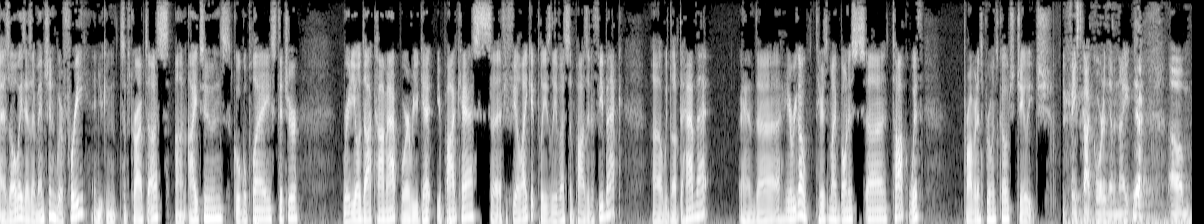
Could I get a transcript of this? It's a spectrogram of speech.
As always, as I mentioned, we're free, and you can subscribe to us on iTunes, Google Play, Stitcher, radio.com app, wherever you get your podcasts. Uh, if you feel like it, please leave us some positive feedback. Uh, we'd love to have that. And uh, here we go. Here's my bonus uh, talk with Providence Bruins coach Jay Leach. You faced Scott Gordon the other night. Yeah. Um,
